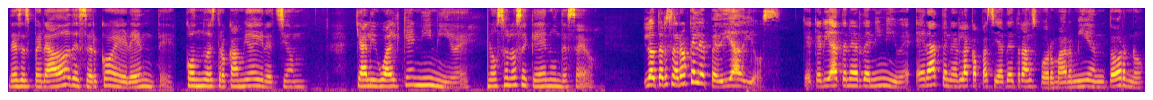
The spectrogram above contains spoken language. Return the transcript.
desesperado de ser coherente con nuestro cambio de dirección, que al igual que Nínive, no solo se quede en un deseo. Lo tercero que le pedí a Dios, que quería tener de Nínive, era tener la capacidad de transformar mi entorno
